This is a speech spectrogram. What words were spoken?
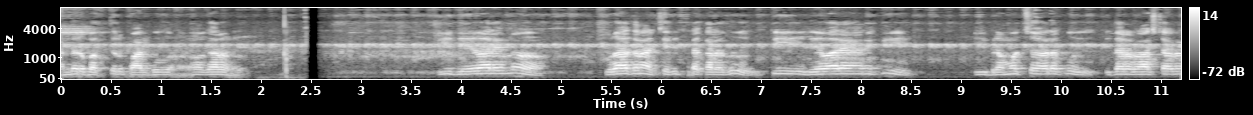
అందరూ భక్తులు పాల్గొనగలరు. ఈ దేవాలయంలో పురాతన చరిత్ర కలదు. ఈ దేవాలయానికి ఈ బ్రహ్మోత్సవాలకు ఇతర రాష్ట్రాల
